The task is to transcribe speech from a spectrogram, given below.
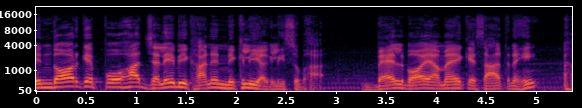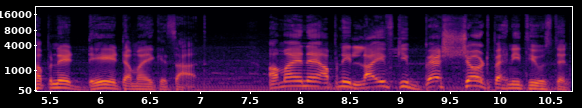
इंदौर के पोहा जलेबी खाने निकली अगली सुबह। बेल बॉय अमय के साथ नहीं, अपने डेट अमय के साथ। अमय ने अपनी लाइफ की बेस्ट शर्ट पहनी थी उस दिन।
